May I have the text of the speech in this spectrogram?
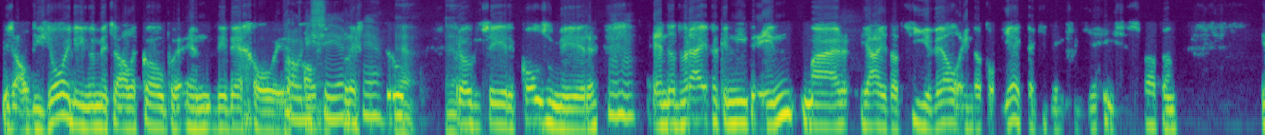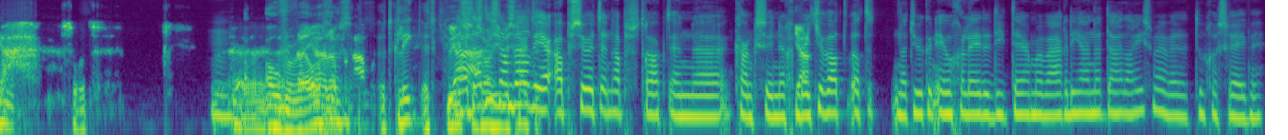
Is al die zooi die we met z'n allen kopen en weer weggooien. Produceren, ja. troep, Ja, ja. produceren, consumeren. Mhm. En dat wrijf ik er niet in, maar ja, dat zie je wel in dat object. Dat je denkt van, jezus, wat een, ja, soort... Mhm. eh, Overweldigend. ja, het klinkt, het Ja, dat is dan wel weer absurd en abstract en eh, krankzinnig. Ja. Weet je wat, wat natuurlijk een eeuw geleden die termen waren die aan het dadaïsme werden toegeschreven.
